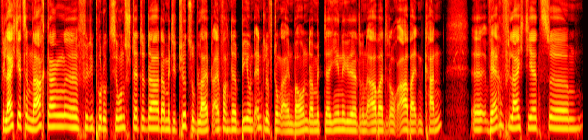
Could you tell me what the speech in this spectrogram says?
Vielleicht jetzt im Nachgang äh, für die Produktionsstätte da, damit die Tür zu bleibt, einfach eine B- und Entlüftung einbauen, damit derjenige, der drin arbeitet, auch arbeiten kann. Äh, wäre vielleicht jetzt ähm,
